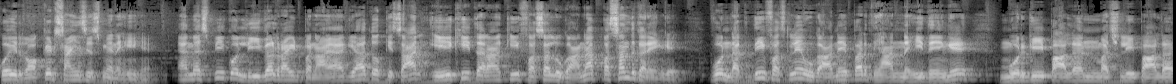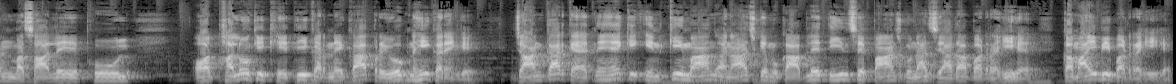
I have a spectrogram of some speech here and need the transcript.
कोई रॉकेट साइंस इसमें नहीं है। एमएसपी को लीगल राइट बनाया गया तो किसान एक ही तरह की फ़सल उगाना पसंद करेंगे। वो नकदी फ़सलें उगाने पर ध्यान नहीं देंगे। मुर्गी पालन, मछली पालन, मसाले, फूल और फलों की खेती करने का प्रयोग नहीं करेंगे। जानकार कहते हैं कि इनकी मांग अनाज के मुकाबले तीन से पाँच गुना ज़्यादा बढ़ रही है। कमाई भी बढ़ रही है।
